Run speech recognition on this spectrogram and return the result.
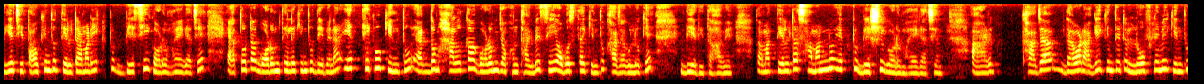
দিয়েছি, তাও কিন্তু তেলটা আমার একটু বেশি গরম হয়ে গেছে। এতটা গরম তেলে কিন্তু দেবে না, এর থেকেও কিন্তু একদম হালকা গরম যখন থাকবে সেই অবস্থায় কিন্তু খাজাগুলোকে দিয়ে দিতে হবে। তো আমার তেলটা সামান্য একটু বেশি গরম হয়ে গেছে। আর খাজা দেওয়ার আগেই কিন্তু এটা লো ফ্লেমেই কিন্তু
